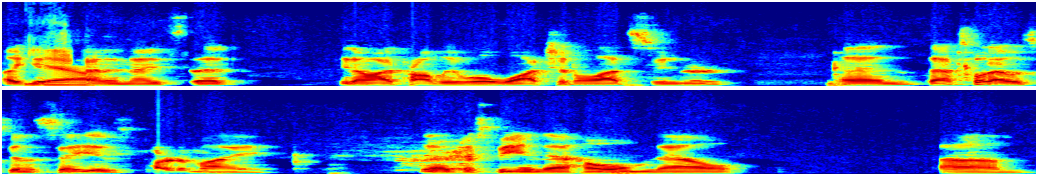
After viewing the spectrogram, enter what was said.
like it's Yeah. kind of nice that you know I probably will watch it a lot sooner, and that's what I was going to say is part of my, you know, just being at home now. Um,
